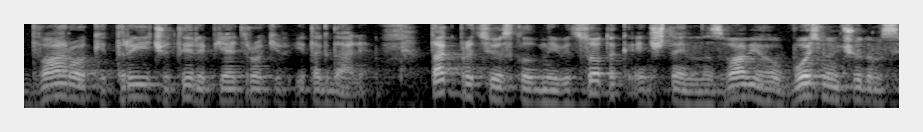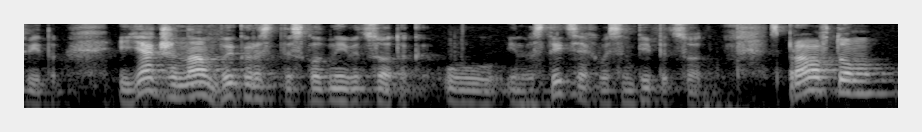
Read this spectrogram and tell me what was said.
2 роки, 3, 4, 5 років і так далі. Так працює складний відсоток. Ейнштейн назвав його восьмим чудом світу. І як же нам використати складний відсоток у інвестиціях в S&P 500? Справа в тому,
